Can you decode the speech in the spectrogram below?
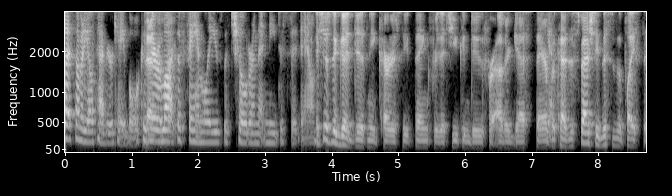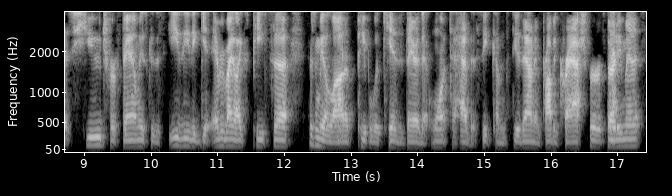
Let somebody else have your table because there are lots right. of families with children that need to sit down. it's just a good Disney courtesy thing for that you can do for other guests there Yeah. because especially this is a place that's huge for families because it's easy to get. Everybody likes pizza. There's gonna be a lot of people with kids there that want to have the seat come down and probably crash for 30 minutes.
